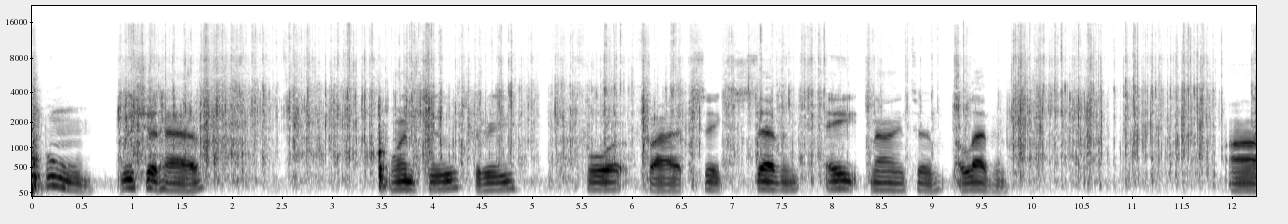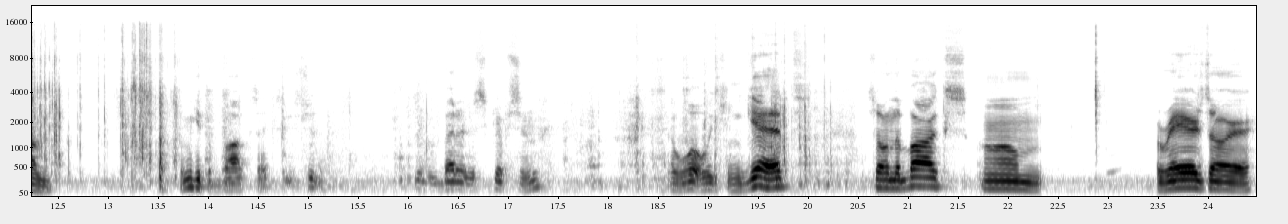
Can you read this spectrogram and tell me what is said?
out. Boom. We should have one, two, three, four, five, six, seven, eight, nine, ten, eleven. Um, let me get the box. Actually, should give a better description of what we can get. So on the box, um, rares are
